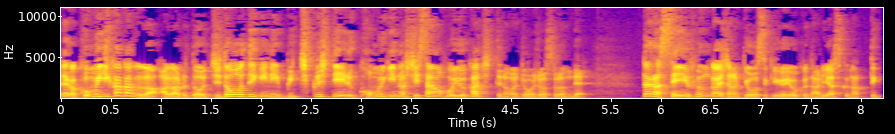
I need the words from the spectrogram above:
だから小麦価格が上がると自動的に備蓄している小麦の資産保有価値っていうのが上昇するんで、だから製粉会社の業績が良くなりやすくなって、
